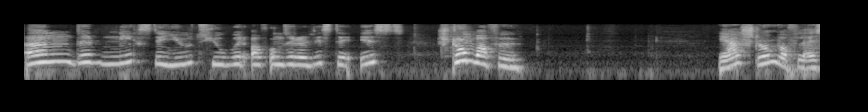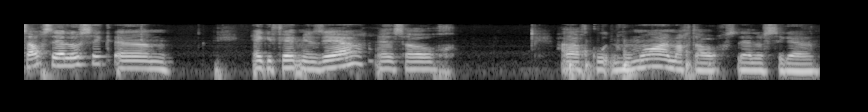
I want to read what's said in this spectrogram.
Ähm, der nächste YouTuber auf unserer Liste ist Sturmwaffel. Ja, Sturmwaffel ist auch sehr lustig. Ähm, er gefällt mir sehr. Er ist auch, hat auch guten Humor. Er macht auch sehr lustige,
